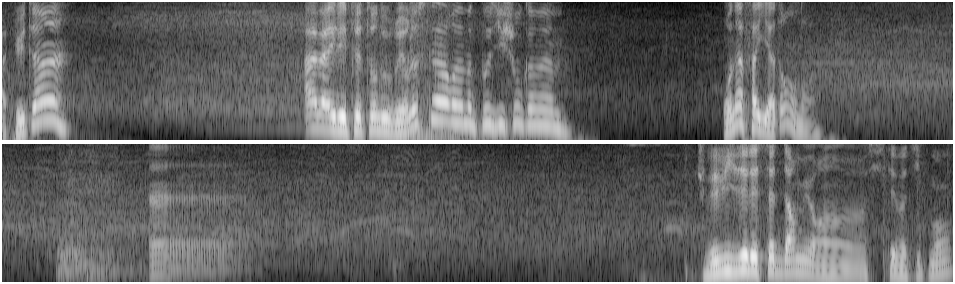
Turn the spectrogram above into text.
Bah putain Ah bah il était temps d'ouvrir le score, euh, Position quand même. On a failli attendre. Euh. Je vais viser les 7 d'armure hein, systématiquement.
